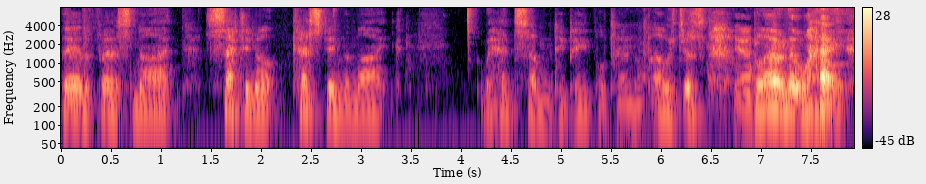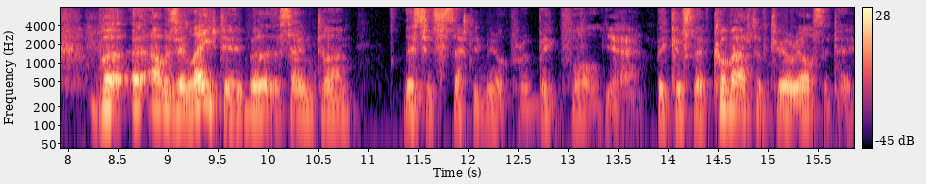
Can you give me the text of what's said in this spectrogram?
There, the first night, setting up, testing the mic. We had 70 people turn up. I was just Yeah. blown away. But uh, I was elated, but at the same time, this is setting me up for a big fall Yeah. because they've come out of curiosity.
